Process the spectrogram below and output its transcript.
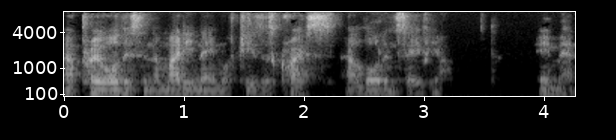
I pray all this in the mighty name of Jesus Christ, our Lord and Savior. Amen.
